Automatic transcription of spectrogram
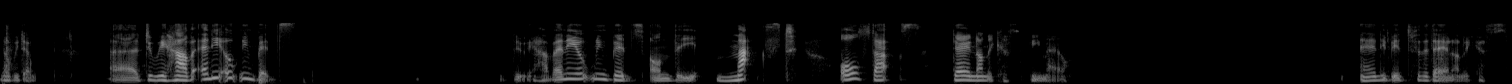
no we don't. Uh, do we have any opening bids? Do we have any opening bids on the maxed all stats Deinonychus female? Any bids for the Deinonychus?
